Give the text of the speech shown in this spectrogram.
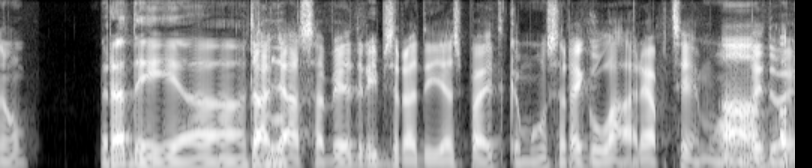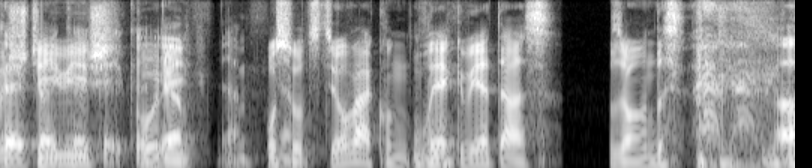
Nu, Radīja uh, daļā sabiedrības radīja iespēja, ka mūs regulāri apciemo ah, lidojuši šķīvīši, okay, okay, okay, kuri jā, jā. uzsūta cilvēku un liek vietās zondas. Ā.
